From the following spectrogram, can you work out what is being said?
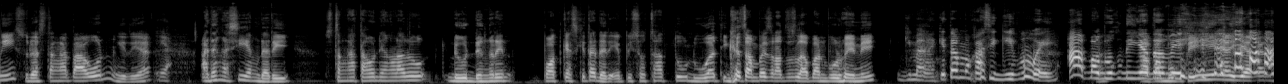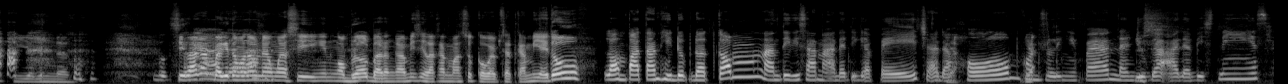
ini, sudah setengah tahun gitu ya. Ya. Ada nggak sih yang dari setengah tahun yang lalu dengerin podcast kita dari episode 1, 2, 3 sampai 180 ini? gimana kita mau kasih giveaway apa buktinya Apa tapi buktinya? Iya kan? Iya benar. Buktinya Silakan bagi adalah teman-teman yang masih ingin ngobrol bareng kami silakan masuk ke website kami yaitu lompatanhidup.com nanti di sana ada tiga page, ada Ya. home, Ya. counseling event, dan Yes. juga ada bisnis.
